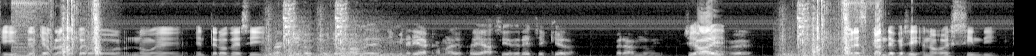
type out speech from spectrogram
Y estoy aquí hablando, pero no me entero de si. Tranquilo, yo, yo normalmente ni miraría las cámaras, yo estaría así de derecha a izquierda, esperando. Y... Sí, ay, no eres Candy, que sí. No, es Cindy. me.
